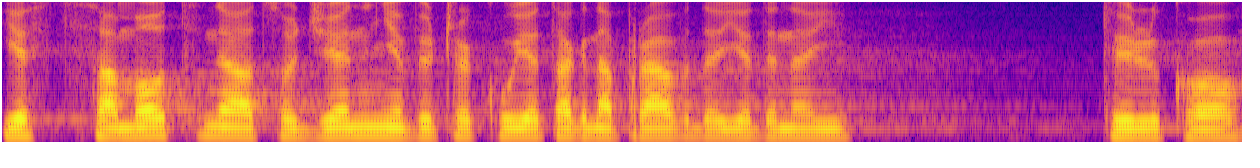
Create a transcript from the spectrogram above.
jest samotny, a codziennie wyczekuje tak naprawdę jednej tylko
